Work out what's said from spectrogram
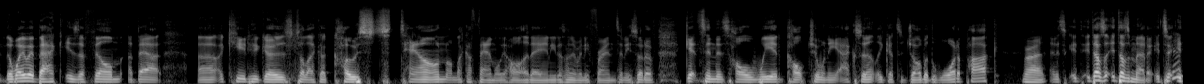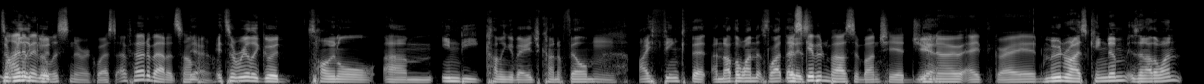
the way we're back is a film about uh, a kid who goes to like a coast town on like a family holiday and he doesn't have any friends and he sort of gets in this whole weird culture when he accidentally gets a job at the water park Right. and it's, it, it doesn't it doesn't matter. It's a, It it's a might have really been a good listener request. I've heard about it somehow. yeah, it's a really good tonal um, indie coming of age kind of film. Hmm. I think that another one that's like that We're is skipping past a bunch here. Juno, eighth grade. Moonrise Kingdom is another one.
